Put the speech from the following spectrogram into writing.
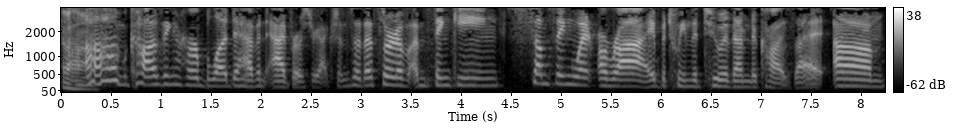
Uh-huh. Um, causing her blood to have an adverse reaction. So that's sort of I'm thinking something went awry between the two of them to cause that. Um,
